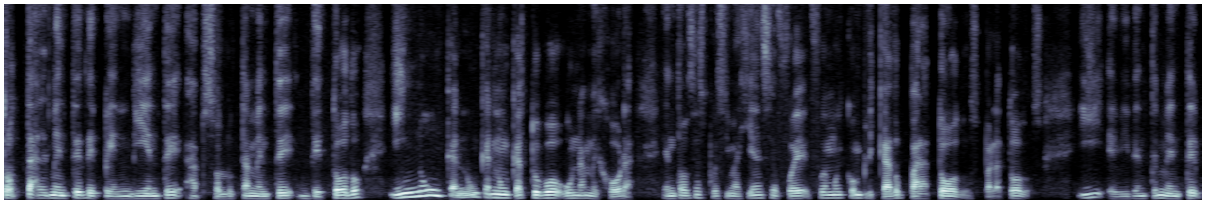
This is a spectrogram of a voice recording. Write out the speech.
totalmente dependiente absolutamente de todo y nunca, nunca, nunca tuvo una mejora. Entonces, pues imagínense, fue, fue muy complicado para todos, para todos. Y evidentemente,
